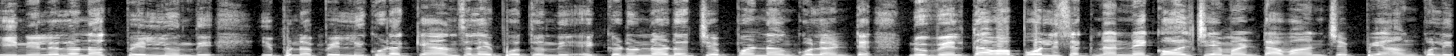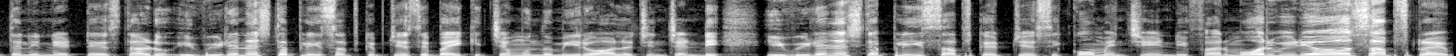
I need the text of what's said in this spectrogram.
ఈ నెలలో నాకు పెళ్ళి ఉంది ఇప్పుడు నా పెళ్ళి కూడా క్యాన్సిల్ అయిపోతుంది. ఎక్కడున్నాడో చెప్పండి అంకుల్ అంటే నువ్వు వెళ్తావా పోలీసులకు? నన్నే కాల్ చేయమంటావా? అని చెప్పి అంకుల్ ఇతని నెట్టేస్తాడు. ఈ వీడియో నచ్చితే ప్లీజ్ సబ్స్క్రైబ్ చేసి బైక్ ఇచ్చే ముందు మీరు ఆలోచించండి. ఈ వీడియో నచ్చితే ప్లీజ్ సబ్స్క్రైబ్ చేసి కామెంట్ చేయండి. For more video subscribe.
